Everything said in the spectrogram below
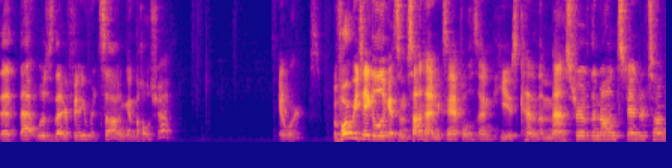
that that was their favorite song in the whole show. It works. Before we take a look at some Sondheim examples, and he is kind of the master of the non-standard song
